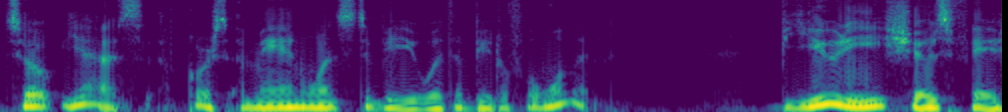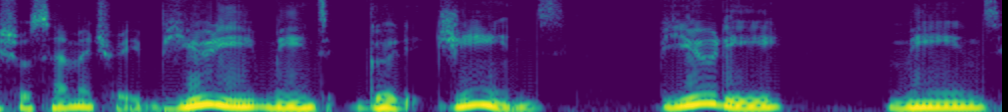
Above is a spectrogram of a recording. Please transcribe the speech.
So, yes, of course, a man wants to be with a beautiful woman. Beauty shows facial symmetry. Beauty means good genes. Beauty means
